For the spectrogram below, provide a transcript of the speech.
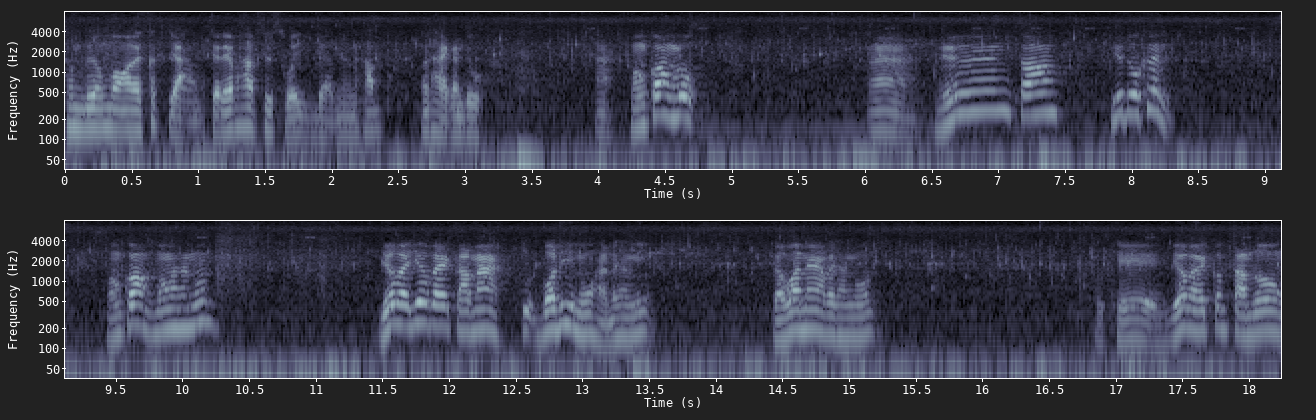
ชำเลืองมองอะไรสักอย่าง จะได้ภาพสวยๆอีกแบบนึงนะครับ มาถ่ายกันดูอะมองกล้องลูกอ่าหนึ่งสองยืดตัวขึ้น มองกล้องมองมาทางนู้นเยอะไปเยอะไปกลับมาบอดี้หนูหันไปทางนี้ แต่ว่าหน้าไปทางนู้นโอเค เยอะไปก้มต่ำลง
